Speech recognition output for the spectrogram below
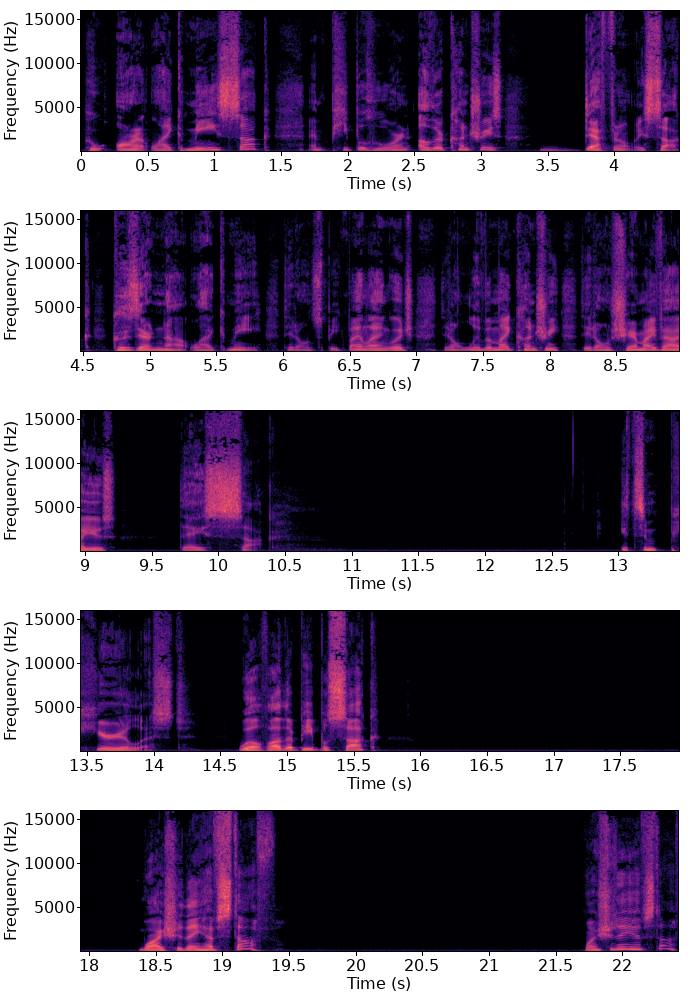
who aren't like me suck, and people who are in other countries definitely suck because they're not like me. They don't speak my language, they don't live in my country, they don't share my values. They suck. It's imperialist. Well, if other people suck, why should they have stuff? Why should they have stuff?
